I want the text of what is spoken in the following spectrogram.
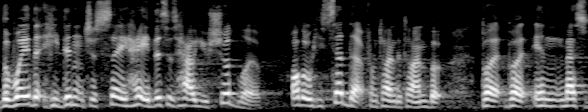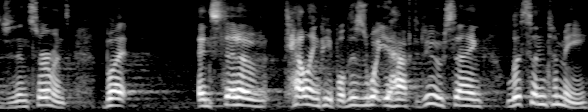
the way that he didn't just say, hey, this is how you should live. Although he said that from time to time, but, but, but in messages, in sermons. But instead of telling people this is what you have to do, saying, listen to me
